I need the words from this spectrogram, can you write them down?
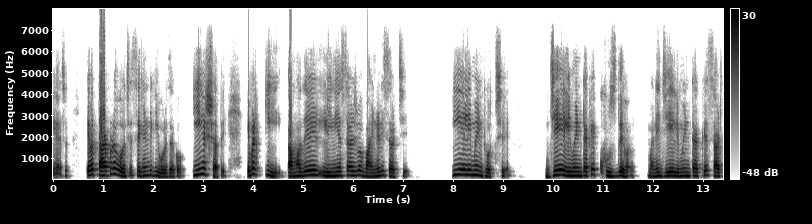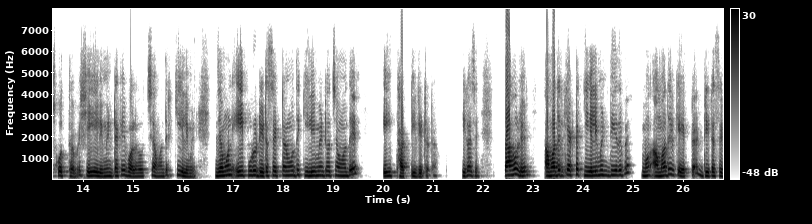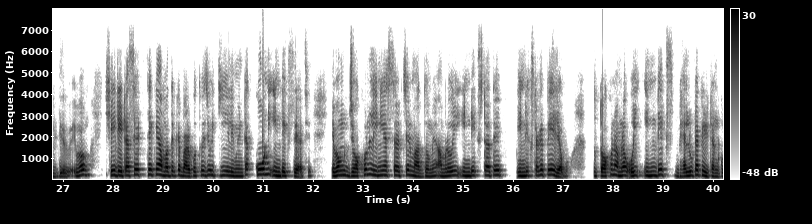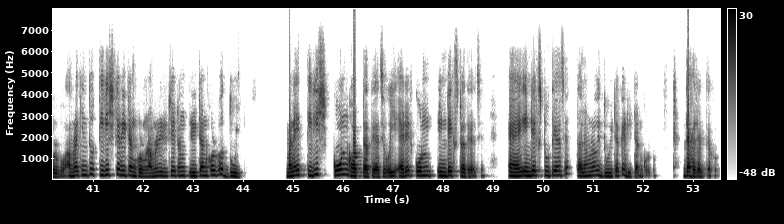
ঠিক আছে? এবার তারপরে বলছে সেকেন্ডে কি বলেছে দেখো? কি এর সাথে? এবার কি? আমাদের লিনিয়ার সার্চ বা বাইনারি সার্চে কি এলিমেন্ট হচ্ছে? যে এলিমেন্টটাকে খুঁজতে হয় মানে যে এলিমেন্টটাকে সার্চ করতে হবে, সেই এলিমেন্টটাকেই বলা হচ্ছে আমাদের কি এলিমেন্ট যেমন এই পুরো ডেটা সেটটার মধ্যে কি এলিমেন্ট হচ্ছে আমাদের এই থার্টি ডেটাটা ঠিক আছে? তাহলে আমাদেরকে একটা কি এলিমেন্ট দিয়ে দেবে এবং আমাদেরকে একটা ডেটা সেট দিয়ে দেবে এবং সেই ডেটা সেট থেকে আমাদেরকে বার করতে হবে যে ওই কি এলিমেন্টটা কোন ইন্ডেক্সে আছে এবং যখন লিনিয়ার সার্চের মাধ্যমে আমরা ওই ইন্ডেক্সটাতে ইন্ডেক্সটাকে পেয়ে যাব তো তখন আমরা ওই ইন্ডেক্স ভ্যালুটাকে রিটার্ন করব। আমরা কিন্তু তিরিশকে রিটার্ন করব না, আমরা রিটার্ন রিটার্ন করব দুই। মানে তিরিশ কোন ঘরটাতে আছে? ওই অ্যারের কোন ইন্ডেক্সটাতে আছে? ইন্ডেক্স টু তে আছে, তাহলে আমরা ওই দুইটাকে রিটার্ন করব। দেখা যাক, দেখো।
